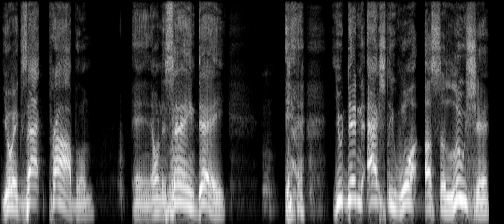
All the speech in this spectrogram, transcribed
your exact problem and on the same day, you didn't actually want a solution,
